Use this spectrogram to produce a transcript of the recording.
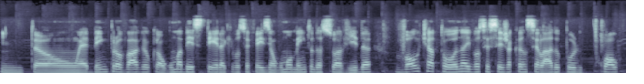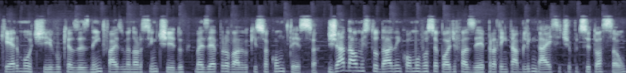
então é bem provável que alguma besteira que você fez em algum momento da sua vida volte à tona e você seja cancelado por qualquer motivo que às vezes nem faz o menor sentido, mas é provável que isso aconteça. Já dá uma estudada em como você pode fazer para tentar blindar esse tipo de situação.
